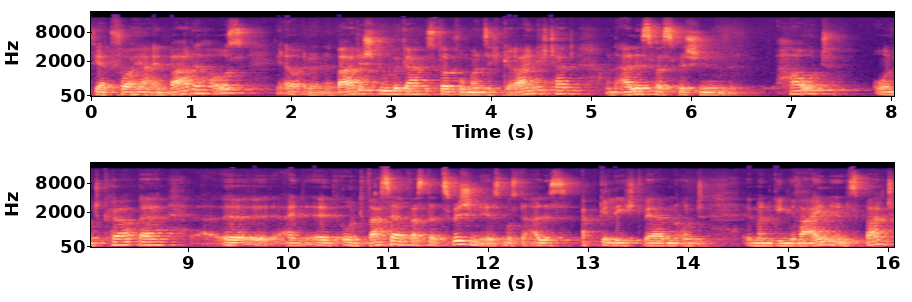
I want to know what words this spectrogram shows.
Sie hat vorher ein Badehaus ja, oder eine Badestube gab es dort, wo man sich gereinigt hat und alles, was zwischen Haut und Körper äh, ein, äh, und Wasser, was dazwischen ist, musste alles abgelegt werden und man ging rein ins Bad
